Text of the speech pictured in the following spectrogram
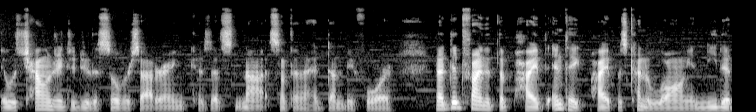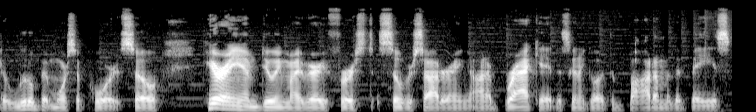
it was challenging to do the silver soldering because that's not something I had done before and I did find that the pipe the intake pipe was kind of long and needed a little bit more support so here I am doing my very first silver soldering on a bracket that's going to go at the bottom of the base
